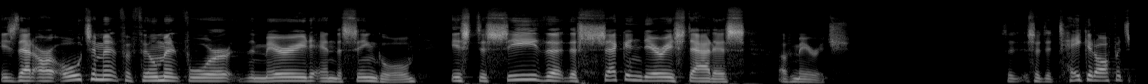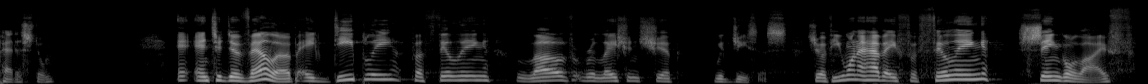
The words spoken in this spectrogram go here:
is that our ultimate fulfillment for the married and the single is to see the, the secondary status of marriage. So, so to take it off its pedestal and, and to develop a deeply fulfilling love relationship with Jesus. So if you want to have a fulfilling single life,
